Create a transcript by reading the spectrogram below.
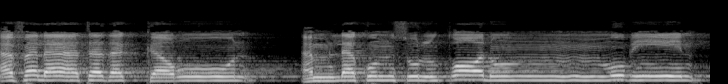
أفلا تذكرون أم لكم سلطان مبين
